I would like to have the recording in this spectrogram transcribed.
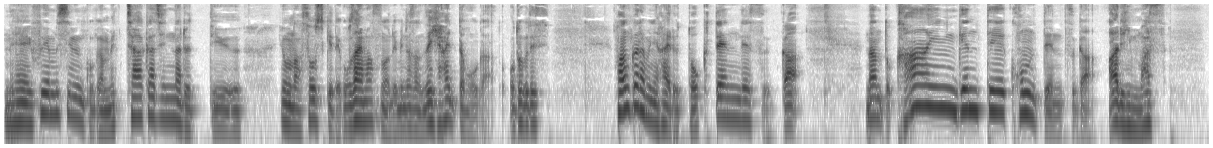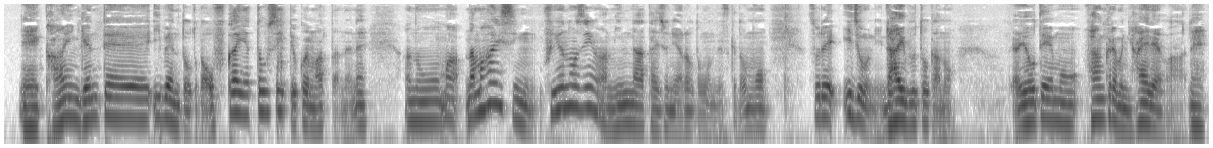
ね、FM シミコがめっちゃ赤字になるっていうような組織でございますので、皆さんぜひ入った方がお得です。ファンクラブに入る特典ですが、なんと会員限定コンテンツがあります。えー、会員限定イベントとかオフ会やってほしいっていう声もあったんでね。あのー、まあ、生配信、冬の陣はみんな対象にやろうと思うんですけども、それ以上にライブとかの予定もファンクラブに入ればね、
